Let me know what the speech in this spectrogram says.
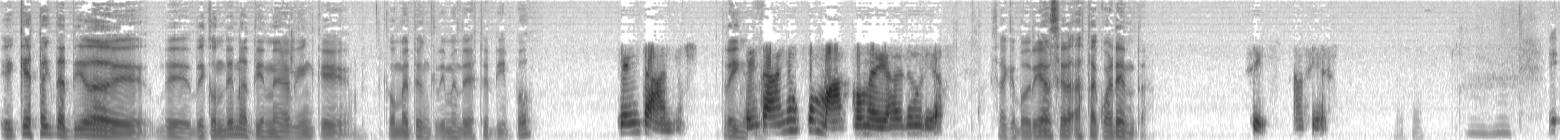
¿Y qué expectativa de, de, de condena tiene alguien que comete un crimen de este tipo? 30 años. 30. años o más con medidas de seguridad. O sea, que podrían ser hasta 40. Sí, así es. Eh,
